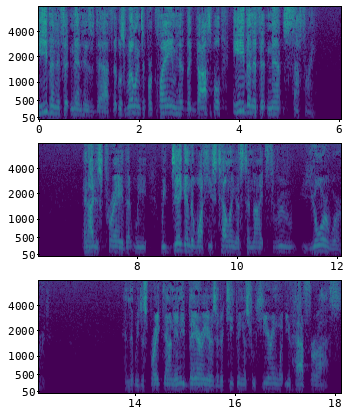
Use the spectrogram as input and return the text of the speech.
even if it meant his death, that was willing to proclaim the gospel even if it meant suffering. And I just pray that we, we dig into what he's telling us tonight through your word. And that we just break down any barriers that are keeping us from hearing what you have for us.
